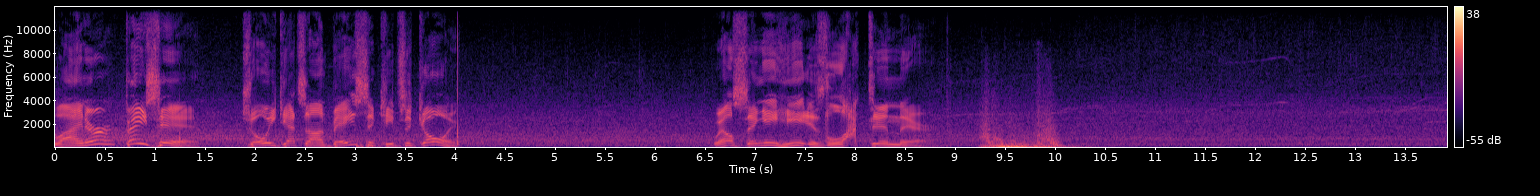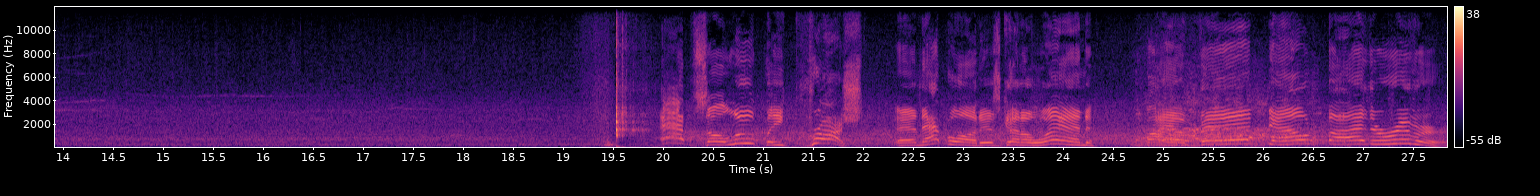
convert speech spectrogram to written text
Liner, base hit. Joey gets on base and keeps it going. Well, Singy, he is locked in there. Absolutely crushed. And that one is going to land by a van down by the river.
